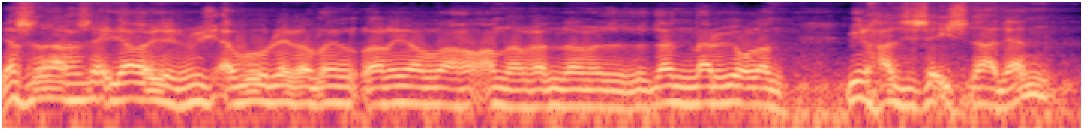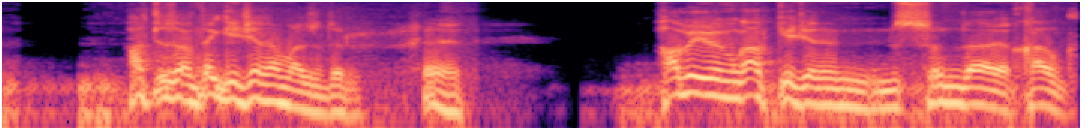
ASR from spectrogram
Yasının arkasına ilave edilmiş Ebu radıyallahu anh Efendimiz'den mervi olan bir hadise isnaden hattı zaten gece namazıdır. Habibim kalk gecenin nısfında kalk,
